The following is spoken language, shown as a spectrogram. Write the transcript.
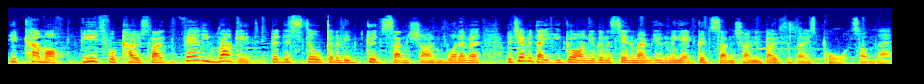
You come off, beautiful coastline, fairly rugged, but there's still going to be good sunshine, whatever, whichever date you go on, you're going to see in a moment, you're going to get good sunshine in both of those ports on there.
